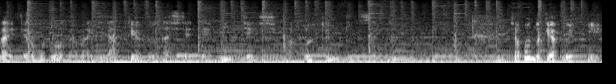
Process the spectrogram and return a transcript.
相手のことを生意気だっていう風な視点で見てしまうということですよね。じゃあ今度逆に、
